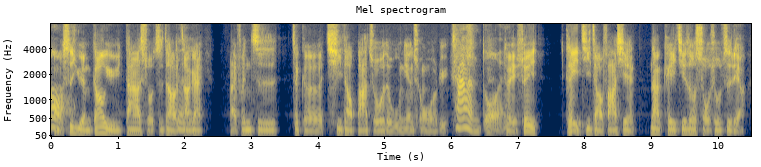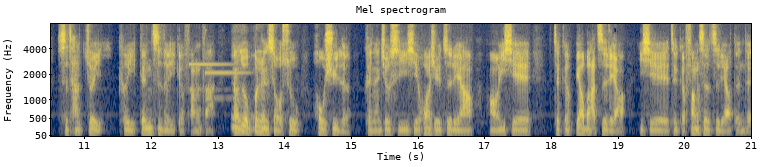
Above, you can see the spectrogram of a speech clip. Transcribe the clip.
哦，哦，是远高于大家所知道的大概百分之这个七到八左右的五年存活率，差很多哎。对，所以可以及早发现。那可以接受手术治疗，是它最可以根治的一个方法。那如果不能手术，后续的可能就是一些化学治疗哦，一些这个标靶治疗，一些这个放射治疗等等，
